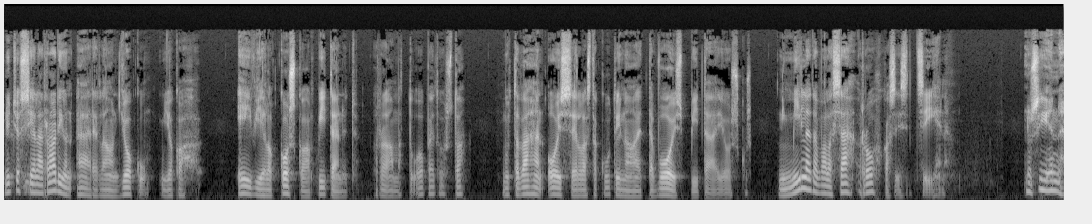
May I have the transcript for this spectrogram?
Nyt jos siellä radion äärellä on joku, joka ei vielä ole koskaan pitänyt raamattuopetusta, mutta vähän olisi sellaista kutinaa, että voisi pitää joskus. Niin millä tavalla sä rohkaisisit siihen? No siihen,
